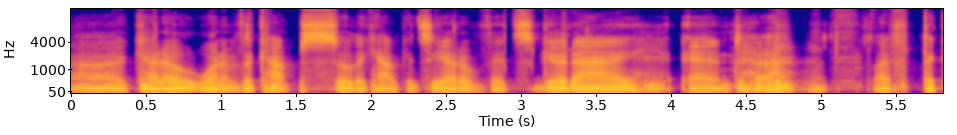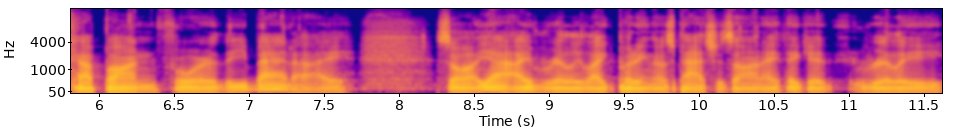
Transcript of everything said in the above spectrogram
uh, cut out one of the cups so the cow could see out of its good eye and uh, left the cup on for the bad eye. So, yeah, I really like putting those patches on. I think it really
